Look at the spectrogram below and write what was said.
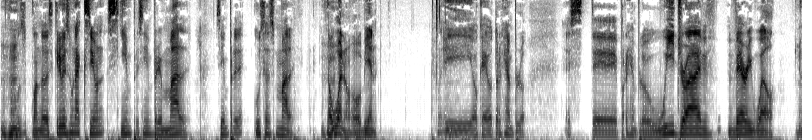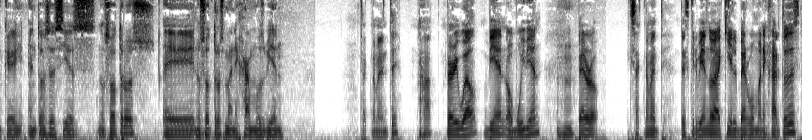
Uh -huh. Cuando describes una acción, siempre, siempre mal. Siempre usas mal. Uh -huh. O bueno, o bien. Y, ok, otro ejemplo. Este, por ejemplo, we drive very well. Ok, entonces si es nosotros, eh, uh -huh. nosotros manejamos bien. Exactamente. Ajá. Very well, bien o muy bien. Uh -huh. Pero, exactamente, describiendo aquí el verbo manejar. Entonces,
